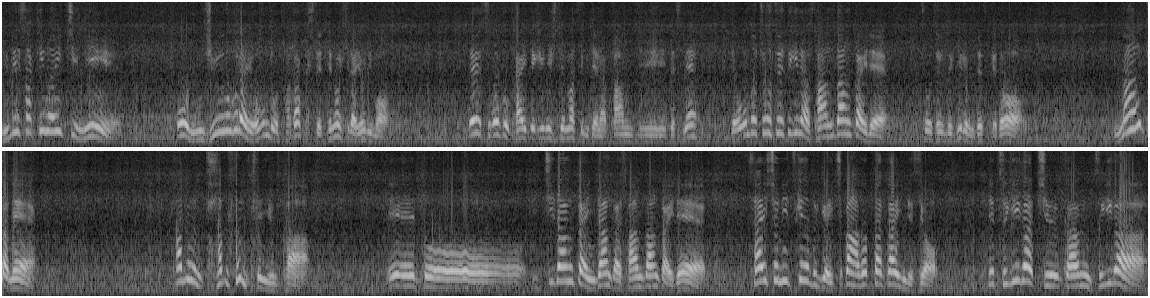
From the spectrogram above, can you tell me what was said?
指先の位置に、を20度ぐらい温度を高くして手のひらよりも、で、すごく快適にしてますみたいな感じですね。で、温度調整的には3段階で調整できるんですけど、なんかね、多分、多分っていうか、えっ、ー、と、1段階、2段階、3段階で、最初につけた時が一番暖かいんですよ。で、次が中間、次が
